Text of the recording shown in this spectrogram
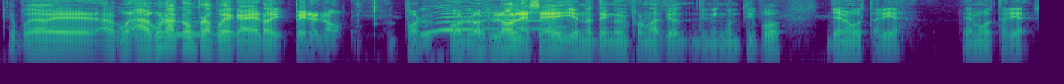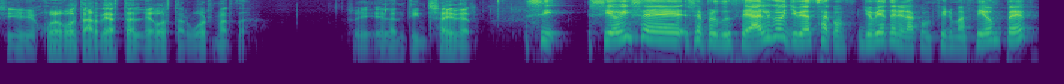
que puede haber. Alguna, compra puede caer hoy, pero no. Por, por los loles, ¿eh? Yo no tengo información de ningún tipo. Ya me gustaría. Ya me gustaría. Si juego tarde hasta el Lego Star Wars, Marta. Soy el anti-insider. Sí, si hoy se, produce algo, yo voy, a yo voy a tener la confirmación, Pep,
